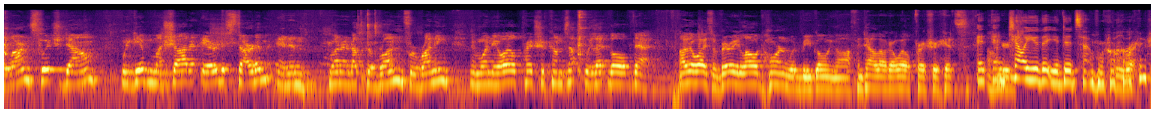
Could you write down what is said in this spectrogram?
alarm switch down. We give them a shot of air to start them and then run it up to run for running. And when the oil pressure comes up, we let go of that. Otherwise, a very loud horn would be going off until that oil pressure hits. And, and tell you that you did something wrong. Correct.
